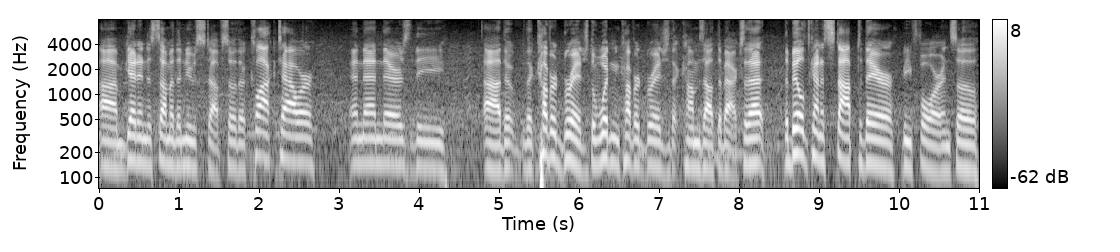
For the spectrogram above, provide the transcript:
um, get into some of the new stuff. So the clock tower, and then there's the uh, the, the covered bridge, the wooden covered bridge that comes out the back. So that the build kind of stopped there before, and so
